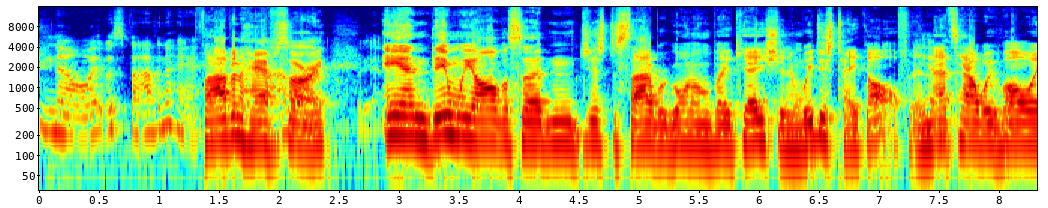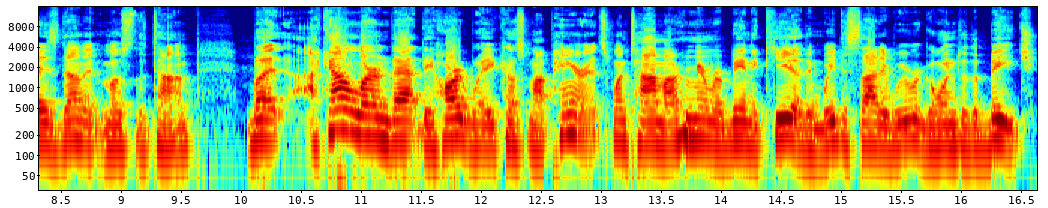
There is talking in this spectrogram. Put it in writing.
no, it was five and a half. five and a half, Five sorry. and a half, yeah. And then we all of a sudden just decide we're going on vacation and we just take off. And Yeah. that's how we've always done it most of the time. But I kind of learned that the hard way because my parents, one time I remember being a kid and we decided we were going to the beach.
